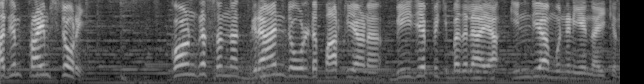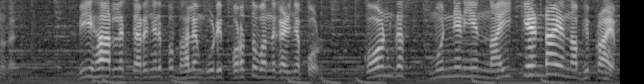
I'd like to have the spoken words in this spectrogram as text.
ആദ്യം പ്രൈം സ്റ്റോറി. കോൺഗ്രസ് എന്ന ഗ്രാൻഡ് ഓൾഡ് പാർട്ടിയാണ് ബി ജെ പിക്ക് ബദലായ ഇന്ത്യ മുന്നണിയെ നയിക്കുന്നത്. ബീഹാറിലെ തെരഞ്ഞെടുപ്പ് ഫലം കൂടി പുറത്തു വന്നു കഴിഞ്ഞപ്പോൾ കോൺഗ്രസ് മുന്നണിയെ നയിക്കേണ്ട എന്ന അഭിപ്രായം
